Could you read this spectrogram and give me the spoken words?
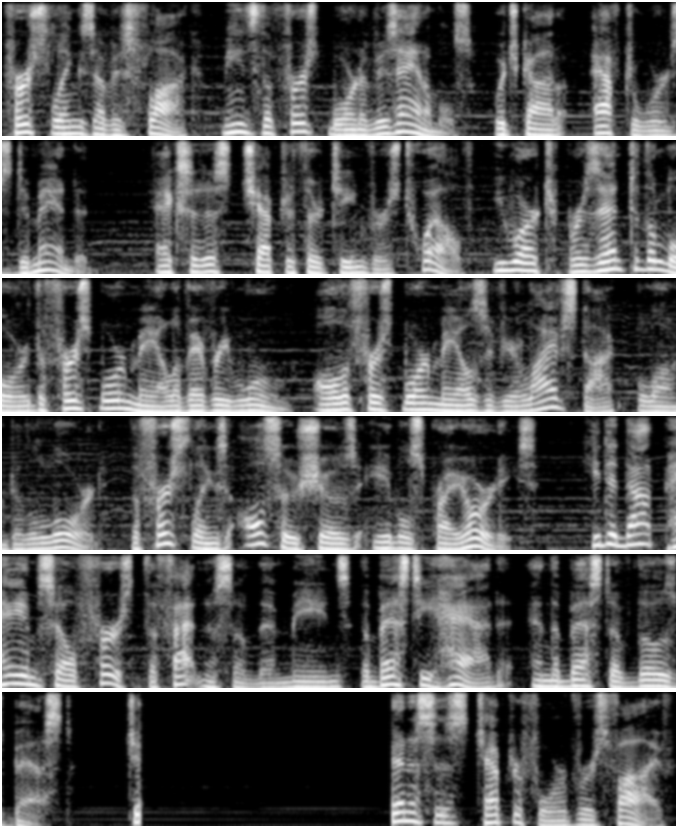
Firstlings of his flock means the firstborn of his animals, which God afterwards demanded. Exodus chapter 13 verse 12. You are to present to the Lord the firstborn male of every womb. All the firstborn males of your livestock belong to the Lord. The firstlings also shows Abel's priorities. He did not pay himself first. The fatness of them means the best he had and the best of those best. Genesis chapter 4 verse 5.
